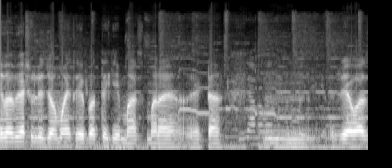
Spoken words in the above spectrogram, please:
এভাবে আসলে জমায়েত হয়ে প্রত্যেকেই মাছ মারা একটা রেওয়াজ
